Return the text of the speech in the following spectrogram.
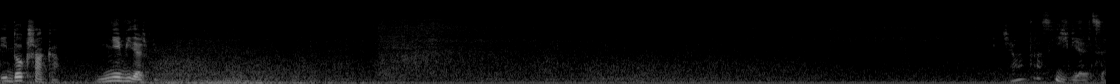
I do krzaka. Nie widać mnie. Gdzie mam teraz iść wielce?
